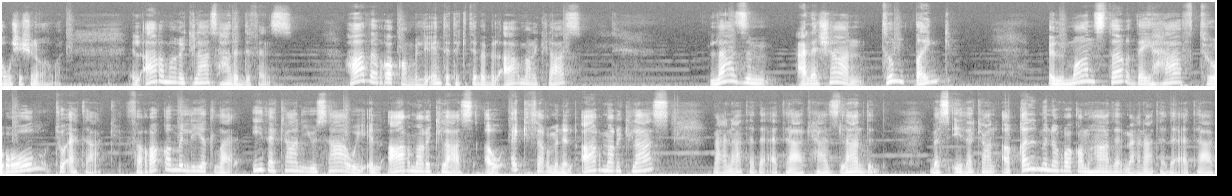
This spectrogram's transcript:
أول شيء شنو هو؟ ال armor class هذا ال defense هذا الرقم اللي أنت تكتبه بال armor class لازم علشان تنطق ال monster they have to roll to attack. فالرقم اللي يطلع إذا كان يساوي ال armor class أو أكثر من ال armor class معناته the attack has landed. بس إذا كان أقل من الرقم هذا معناته the attack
